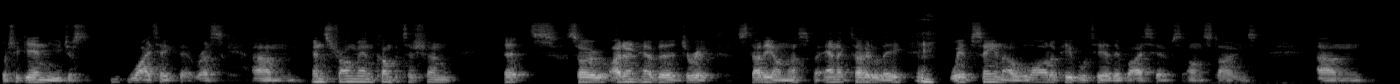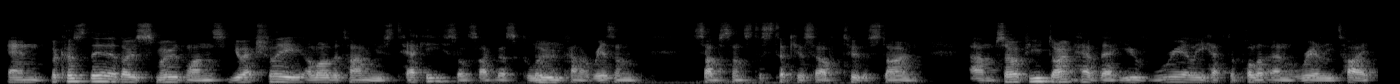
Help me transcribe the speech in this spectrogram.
which again you just why take that risk? Um, in strongman competition, it's so I don't have a direct study on this, but anecdotally, mm. we've seen a lot of people tear their biceps on stones. Um, and because they're those smooth ones, you actually a lot of the time use tacky. So it's like this glue mm. kind of resin substance to stick yourself to the stone. Um, so if you don't have that, you really have to pull it in really tight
